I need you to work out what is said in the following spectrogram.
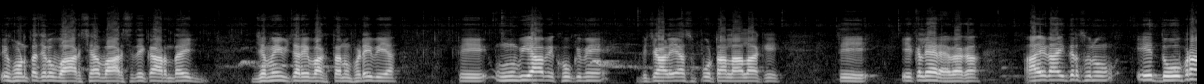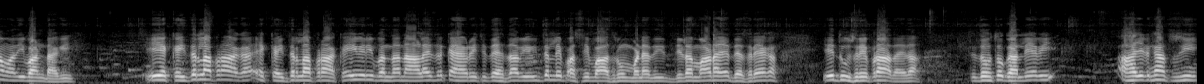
ਤੇ ਹੁਣ ਤਾਂ ਚਲੋ ਵਾਰਸ਼ ਆ ਬਾਰਿਸ਼ ਦੇ ਕਾਰਨ ਤਾਂ ਇਹ ਜਮੇ ਵਿਚਾਰੇ ਵਕਤਾਂ ਨੂੰ ਫੜੇ ਵੇ ਆ। ਤੇ ਉਂ ਵੀ ਆ ਵੇਖੋ ਕਿਵੇਂ ਵਿਚਾਲੇ ਆ ਸਪੋਟਾਂ ਲਾ ਲਾ ਕੇ ਤੇ ਇੱਕ ਲਿਹਰਿਆ ਹੈਗਾ ਆ ਜਿਹੜਾ ਇਧਰ ਤੁਹਾਨੂੰ ਇਹ ਦੋ ਭਰਾਵਾਂ ਦੀ ਵੰਡ ਆ ਗਈ। ਇਹ ਇੱਕ ਇਧਰਲਾ ਭਰਾ ਹੈਗਾ ਇੱਕ ਇਧਰਲਾ ਭਰਾ। ਕਈ ਵਾਰੀ ਬੰਦਾ ਨਾਲ ਇਧਰ ਕੈਮਰੇ 'ਚ ਦਿਖਦਾ ਵੀ ਇਧਰਲੇ ਪਾਸੇ ਬਾਥਰੂਮ ਬਣਿਆ ਦੀ, ਜਿਹੜਾ ਮਾੜਾ ਜਿਹਾ ਦਿਸ ਰਿਹਾ ਹੈਗਾ ਇਹ ਦੂਸਰੇ ਭਰਾ ਦਾ ਇਹਦਾ। ਤੇ ਦੋਸਤੋ ਗੱਲ ਇਹ ਆ ਵੀ ਆਹ ਜਿਹੜੀਆਂ ਤੁਸੀਂ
